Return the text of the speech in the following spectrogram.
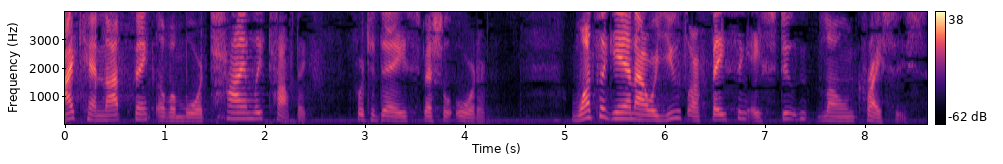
I cannot think of a more timely topic for today's special order. Once again, our youth are facing a student loan crisis.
